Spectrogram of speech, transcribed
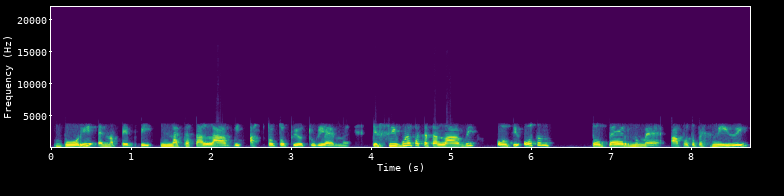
μπορεί ένα παιδί να καταλάβει αυτό το οποίο του λέμε. Και σίγουρα θα καταλάβει ότι όταν το παίρνουμε από το παιχνίδι,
